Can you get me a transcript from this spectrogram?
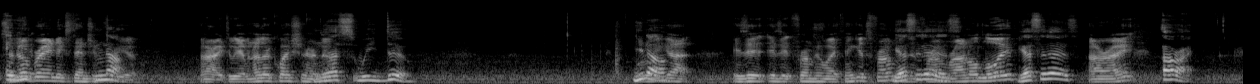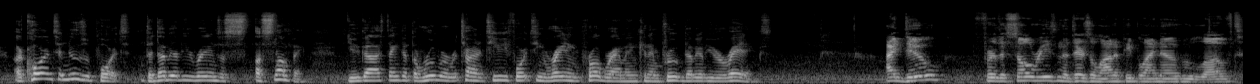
so And no you- brand extension No. for you. All right. Do we have another question or no? Yes, we do. What You know, we got? Is it is it from who I think it's from? Yes, is it from is. Ronald Lloyd. yes, it is. All right. All right. According to news reports, the WWE ratings are, are slumping. Do you guys think that the rumored return of TV 14 rating programming can improve WWE ratings? I do, for the sole reason that there's a lot of people I know who loved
